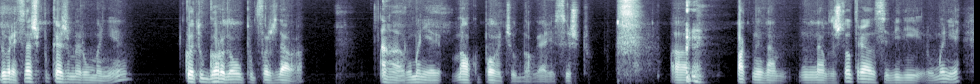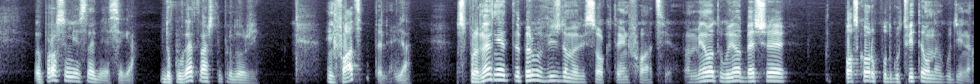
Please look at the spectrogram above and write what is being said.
Добре, сега ще покажем Румъния, което горе-долу потвърждава. А, Румъния е малко повече от България също. А, пак не знам, не знам защо трябва да се види Румъния. Въпросът ми е следния сега. До кога това ще продължи? Инфлацията ли? Да. Според мен ние първо виждаме високата инфлация. Миналата година беше по-скоро подготвителна година.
